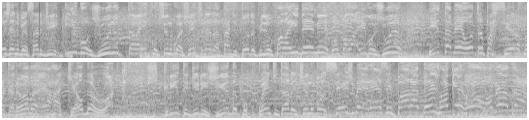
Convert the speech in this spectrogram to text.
Hoje é aniversário de Igor Júnior, que tá aí curtindo com a gente, né? Da tarde toda, pediu, fala aí, DM, vamos falar Igor Júnior. E também a outra parceira pra caramba é a Raquel The Rock. Escrita e dirigida por Quentin Tarantino. Vocês merecem parabéns, rock and roll. Aumenta!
